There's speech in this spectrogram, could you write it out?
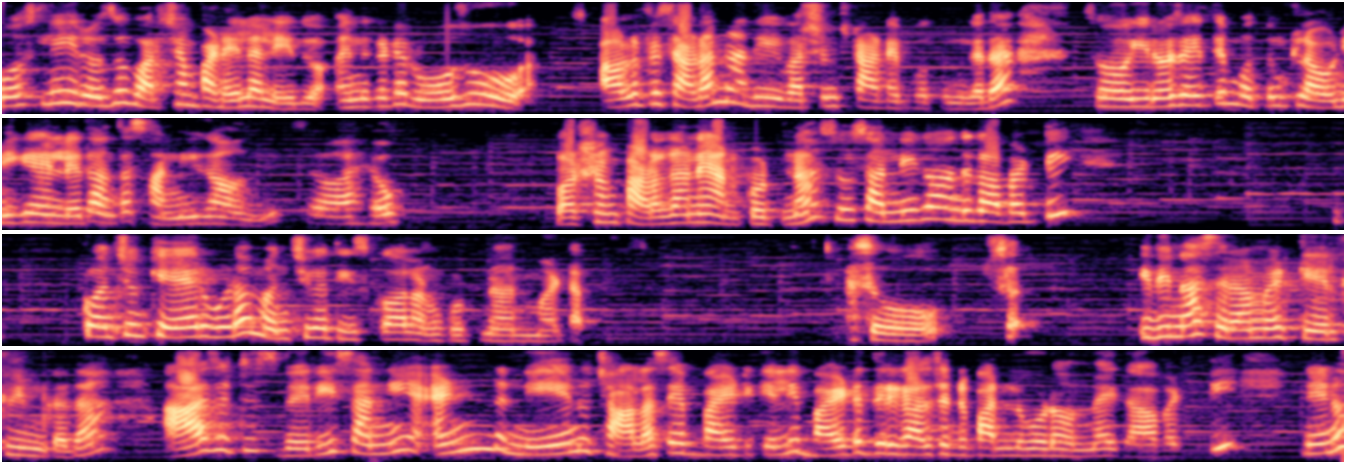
మోస్ట్లీ ఈరోజు వర్షం పడేలా లేదు. ఎందుకంటే రోజు ఆల్ ఆఫ్ ఎ సడన్ అది వర్షం స్టార్ట్ అయిపోతుంది కదా. సో ఈరోజు అయితే మొత్తం క్లౌడీగా ఏం లేదు. అంత సన్నీగా ఉంది. సో ఐ హోప్ వర్షం పడదానే అనుకుంటున్నా. సో సన్నీగా ఉంది కాబట్టి కొంచెం కేర్ కూడా మంచిగా తీసుకోవాలనుకుంటున్నాను అనమాట సో ఇది నా సిరామైడ్ కేర్ క్రీమ్ కదా. As it is very sunny and నేను చాలాసేపు బయటకు వెళ్ళి బయట తిరగాల్సిన పనులు కూడా ఉన్నాయి కాబట్టి నేను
